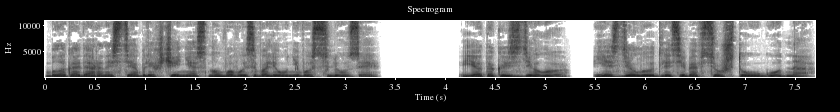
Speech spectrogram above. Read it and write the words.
Благодарность и облегчение снова вызвали у него слезы. «Я так и сделаю. Я сделаю для тебя все, что угодно».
